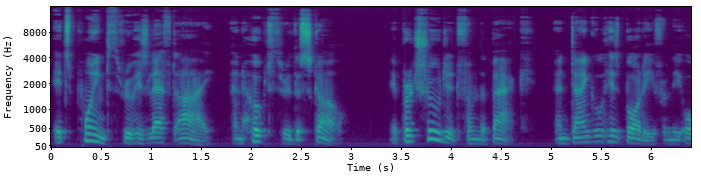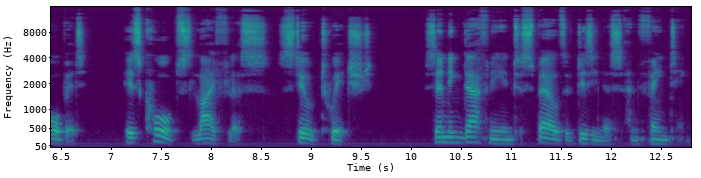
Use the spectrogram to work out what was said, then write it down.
its point through his left eye and hooked through the skull. It protruded from the back and dangled his body from the orbit. His corpse, lifeless, still twitched, sending Daphne into spells of dizziness and fainting.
